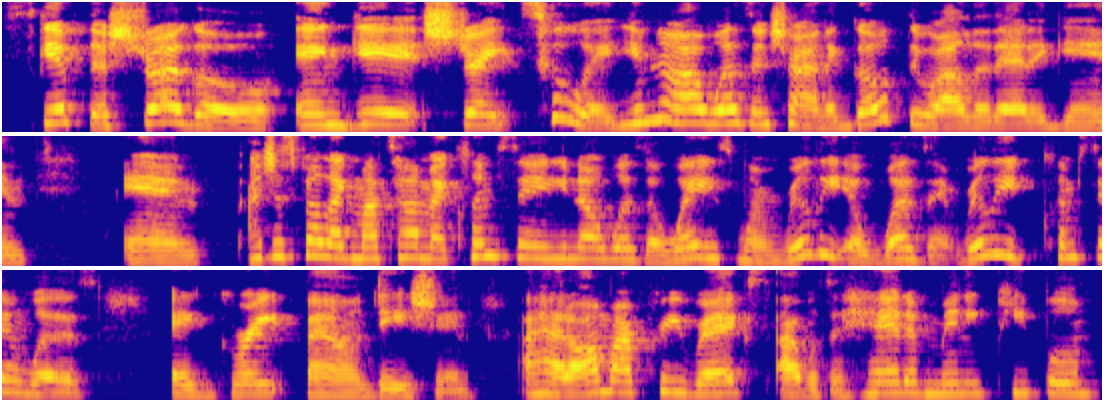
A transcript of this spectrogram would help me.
skip the struggle and get straight to it. You know, I wasn't trying to go through all of that again. And I just felt like my time at Clemson, you know, was a waste when really it wasn't. Really, Clemson was a great foundation. I had all my prereqs, I was ahead of many people.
